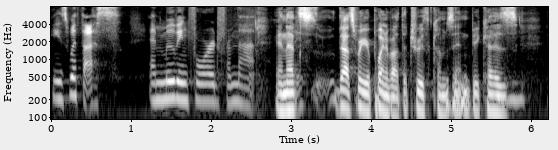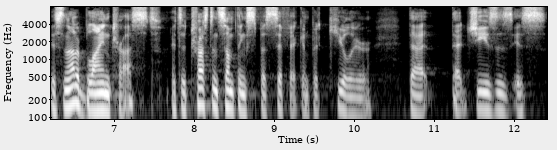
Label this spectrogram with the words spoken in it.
He's with us and moving forward from that. And that's that's where your point about the truth comes in because mm-hmm. It's not a blind trust. It's a trust in something specific and peculiar that that Jesus is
